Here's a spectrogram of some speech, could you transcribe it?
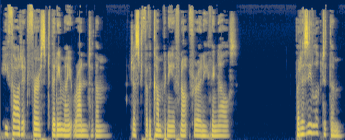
He thought at first that he might run to them, just for the company if not for anything else. But as he looked at them,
